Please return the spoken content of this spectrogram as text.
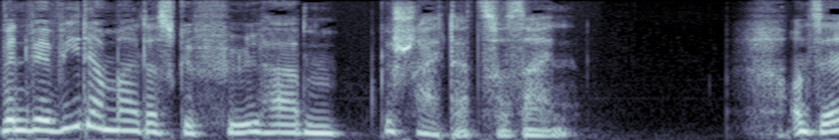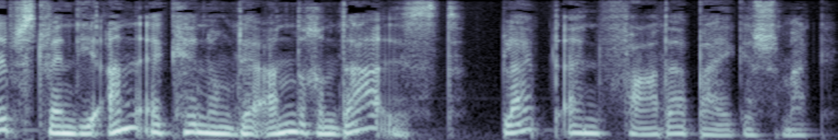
wenn wir wieder mal das Gefühl haben, gescheitert zu sein. Und selbst wenn die Anerkennung der anderen da ist, bleibt ein fader Beigeschmack.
